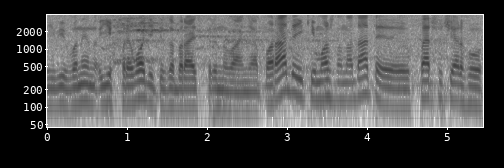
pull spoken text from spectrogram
І вони їх приводять і забирають з тренування. Поради, які можна надати, в першу чергу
